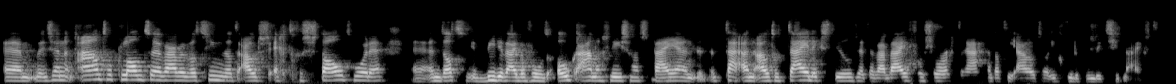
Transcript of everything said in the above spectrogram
Um, er zijn een aantal klanten waar we wat zien dat auto's echt gestald worden. Uh, en dat bieden wij bijvoorbeeld ook aan als leasemaatschappij. Een, een, auto tijdelijk stilzetten waar wij voor zorg dragen dat die auto in goede conditie blijft.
